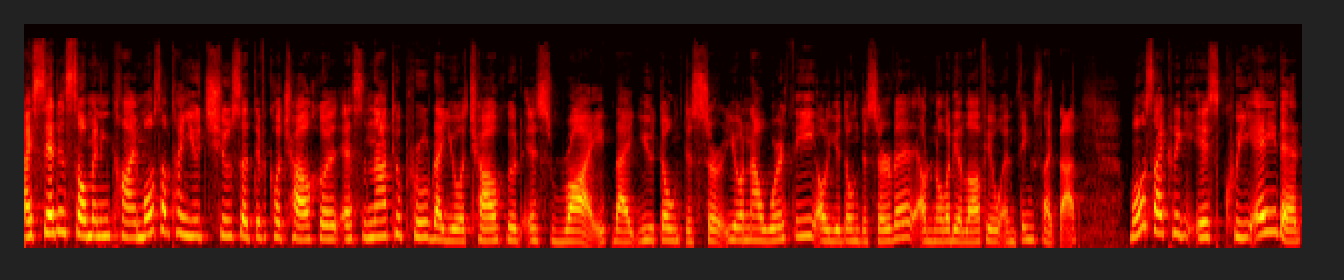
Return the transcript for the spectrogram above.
I said it so many times. Most of the time, you choose a difficult childhood. It's not to prove that your childhood is right, that you don't deserve, you're not worthy, or you don't deserve it, or nobody love you, and things like that. Most likely, it's created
